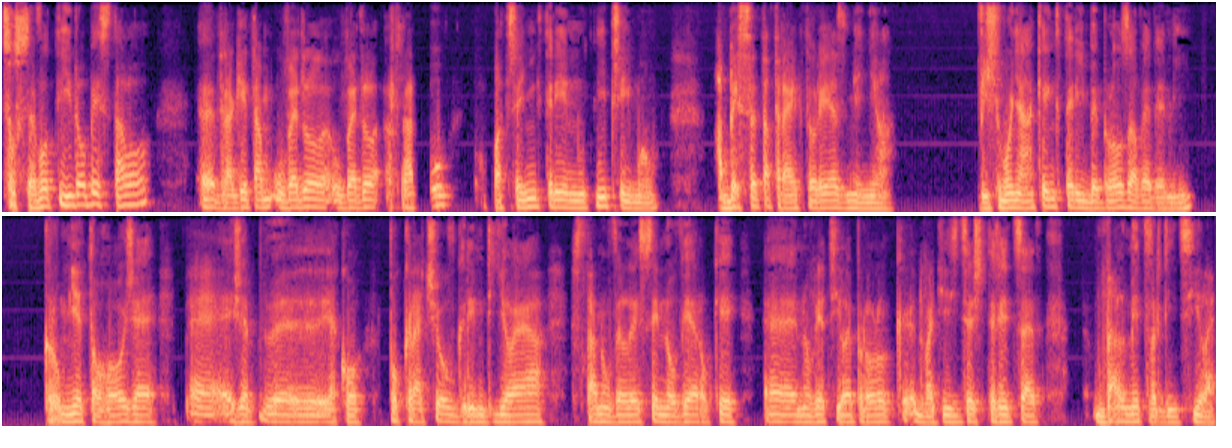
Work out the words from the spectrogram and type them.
Co se od té doby stalo? Eh, Draghi tam uvedl, uvedl řadu opatření, které je nutný přijmout, aby se ta trajektorie změnila. Víš o nějakým, který by bylo zavedený, kromě toho, že, eh, že eh, jako pokračují v Green Deal a stanovili si nově roky, eh, nově cíle pro rok 2040, velmi tvrdý cíle,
